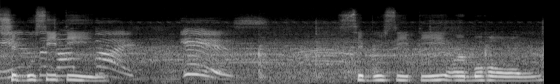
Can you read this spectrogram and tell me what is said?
in Cebu the City. top five is Cebu City or. Bohol!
